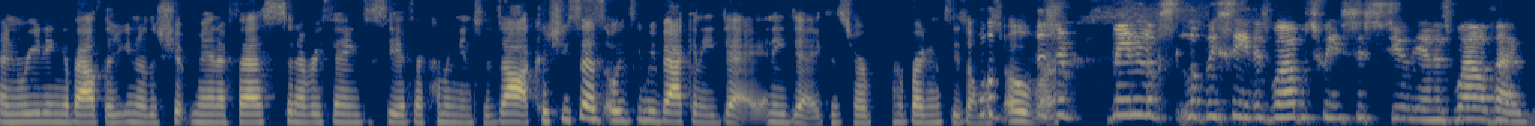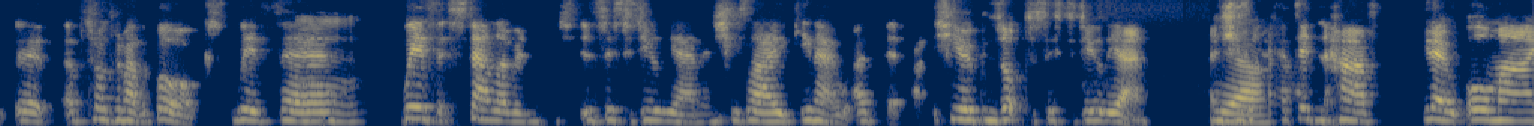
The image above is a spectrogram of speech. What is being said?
and reading about the, you know, the ship manifests and everything to see if they're coming into dock. Because she says, oh, he's gonna be back any day, any day, because her her pregnancy is almost well, over. There's a really lo- lovely scene as well between Sister Julienne as well, though. Uh, I'm talking about the books with. Uh, mm. With Stella and, and Sister Julienne, and she's like, you know, I, she opens up to Sister Julienne, and she's like, I didn't have you know all my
